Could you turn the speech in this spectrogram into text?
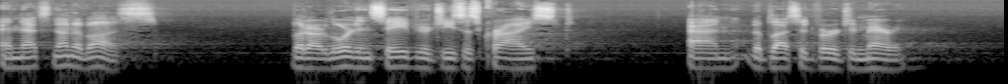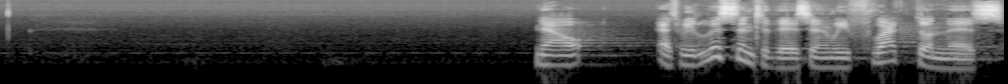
and that's none of us, but our Lord and Savior Jesus Christ and the Blessed Virgin Mary. Now, as we listen to this and reflect on this,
